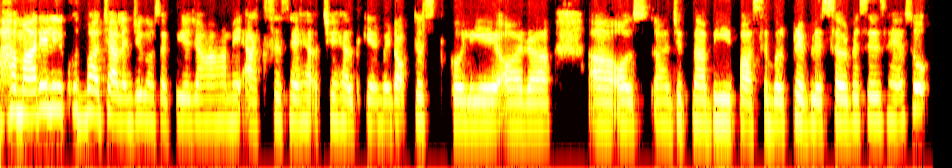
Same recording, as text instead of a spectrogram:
हमारे लिए खुद बहुत चैलेंजिंग हो सकती है जहाँ हमें एक्सेस है अच्छे हेल्थ केयर में डॉक्टर्स को लिए और uh, uh, जितना भी पॉसिबल प्रिवलेज सर्विसेज़ हैं। सो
